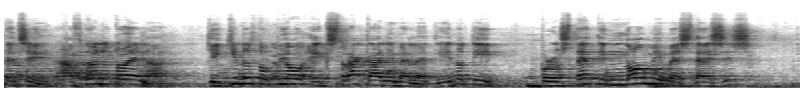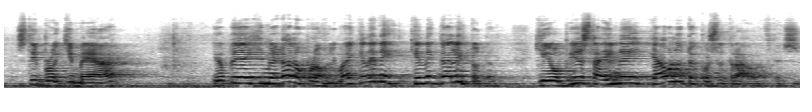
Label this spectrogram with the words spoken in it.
Έτσι, αυτό είναι το ένα. Και εκείνο το οποίο εξτρά κάνει η μελέτη είναι ότι προσθέτει νόμιμες θέσεις στην προκυμαία η οποία έχει μεγάλο πρόβλημα και δεν, έχει- και δεν καλύπτονται. Και οι οποίες θα είναι για όλο το 24ωρο αυτές.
